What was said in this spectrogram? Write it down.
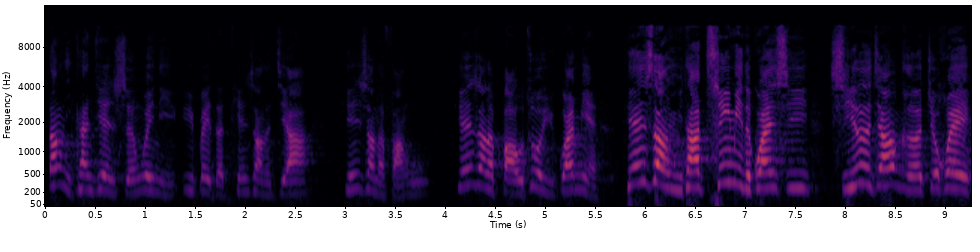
当你看见神为你预备的天上的家、天上的房屋、天上的宝座与冠冕、天上与他亲密的关系，喜乐江河就会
